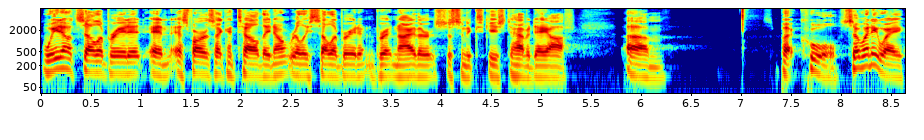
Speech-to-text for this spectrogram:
we don't celebrate it, and as far as I can tell, they don't really celebrate it in Britain either. It's just an excuse to have a day off. Um, but cool. So anyway,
